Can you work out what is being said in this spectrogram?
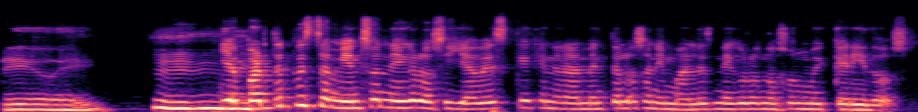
Sí, güey. Y aparte, pues también son negros y ya ves que generalmente los animales negros no son muy queridos.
